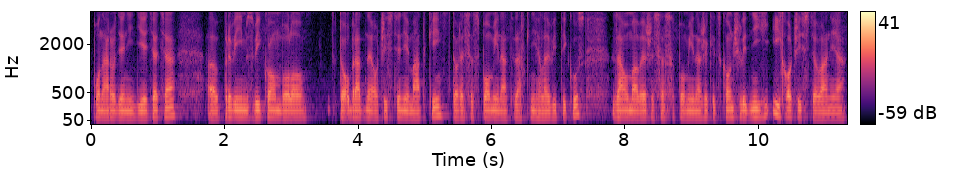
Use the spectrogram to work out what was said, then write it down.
po narodení dieťaťa. E, prvým zvykom bolo to obradné očistenie matky, ktoré sa spomína teda v knihe Leviticus. Zaujímavé, že sa spomína, že keď skončili dni ich očisťovania,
